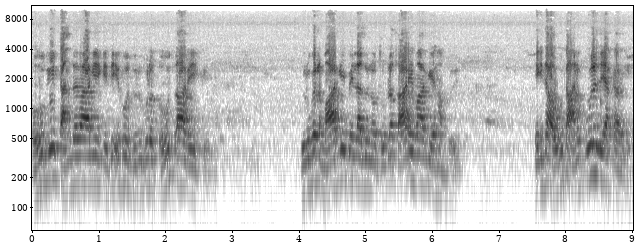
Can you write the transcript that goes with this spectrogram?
ඔහුගේ චන්දරාගයේ කෙසේ හෝ දුරු කළොත් ඔහු තාරේක වෙනවා. දුරු කරන මාර්ගය පෙන්ලා දුන්නොත් උඩ තාරේ මාර්ගය හම්බ වෙනවා. ඒ නිසා ඔහුට අනුකූල දෙයක් අරගෙන.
